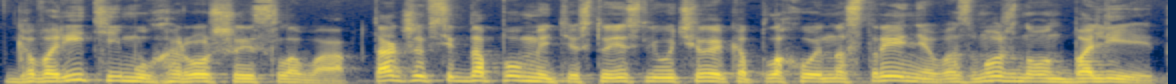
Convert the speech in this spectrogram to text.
Говорите ему хорошие слова. Также всегда помните, что если у человека плохое настроение, возможно он болеет.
